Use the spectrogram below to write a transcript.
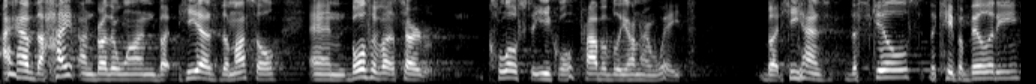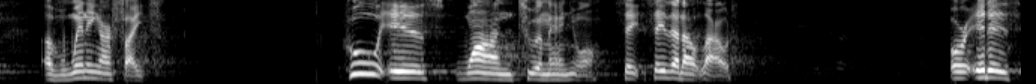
I have the height on Brother Juan, but he has the muscle, and both of us are close to equal, probably on our weight but he has the skills, the capability of winning our fight. Who is Juan to Emmanuel? Say, say that out loud. Or it is,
